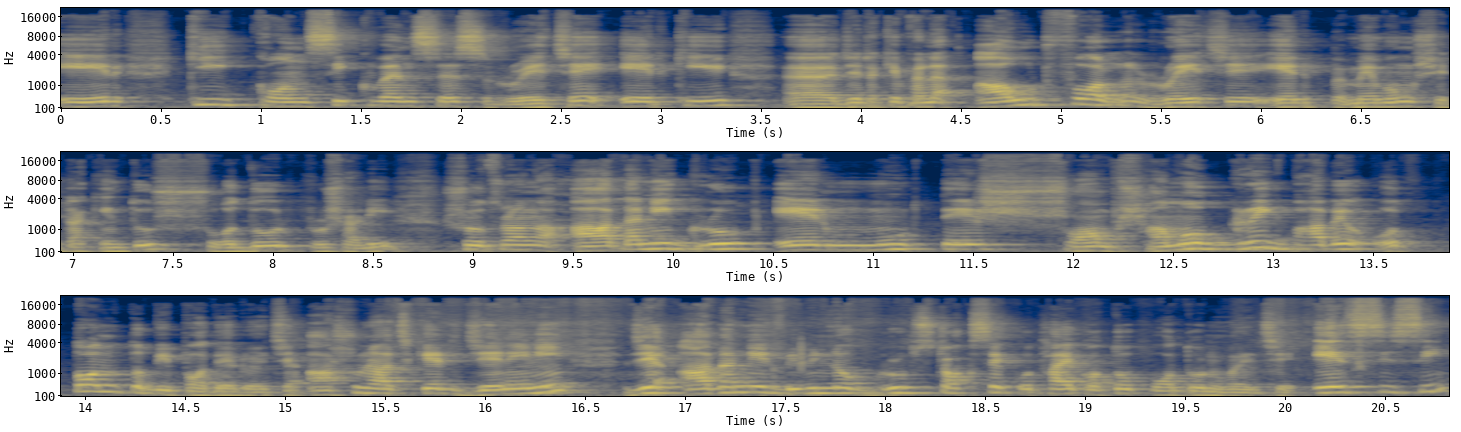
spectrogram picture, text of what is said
এর কি কনসিকুয়েন্সেস রয়েছে, এর কি যেটাকে বলে আউটফল রয়েছে এর এবং সেটা কিন্তু সদূর প্রসারী। সুতরাং আদানি গ্রুপ এর মুহূর্তে সম- সামগ্রিকভাবে অত্যন্ত বিপদে রয়েছে। আসুন আজকের জেনে নিই যে আদানির বিভিন্ন গ্রুপ স্টকসে কোথায় কত পতন হয়েছে। এসসিসি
